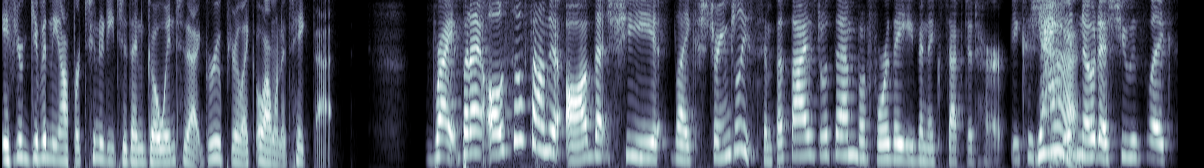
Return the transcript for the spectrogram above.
if you're given the opportunity to then go into that group, you're like, "Oh, I want to take that." Right, but I also found it odd that she like strangely sympathized with them before they even accepted her because she did notice she was like,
